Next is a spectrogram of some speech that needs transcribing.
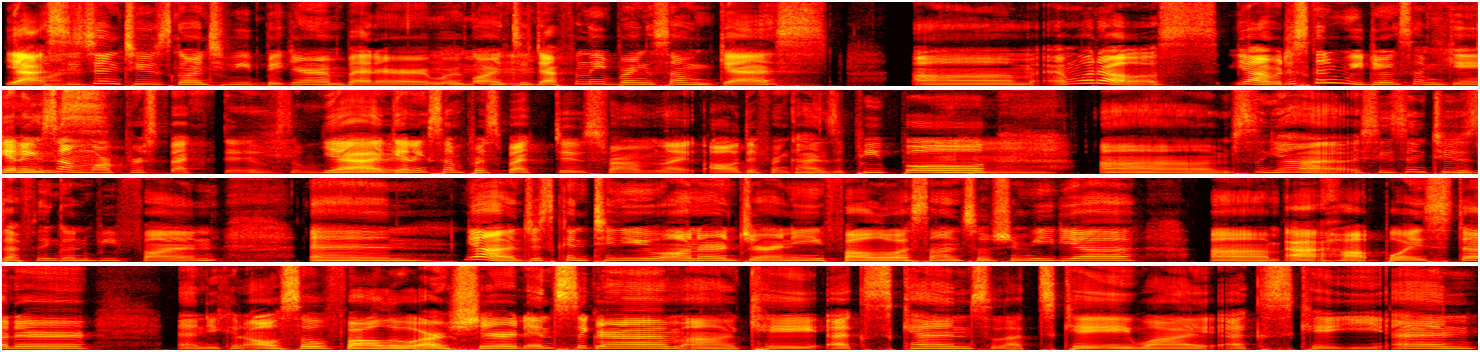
Yeah, on. season two is going to be bigger and better. Mm-hmm. We're going to mm-hmm. definitely bring some guests. Um, and what else? Yeah, we're just gonna be doing some games, getting some more perspectives. Yeah, getting some perspectives from like all different kinds of people. Mm-hmm. Um, so yeah, season two is definitely gonna be fun, and yeah, just continue on our journey. Follow us on social media um, at Hot Boy Stutter. And you can also follow our shared Instagram, uh, KXKen. So that's K A Y X K E N.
